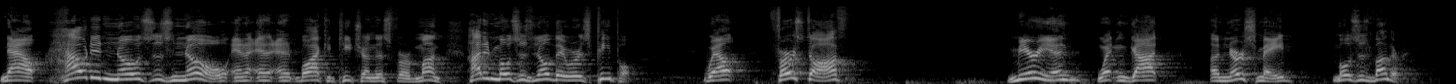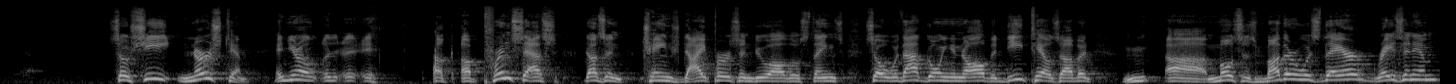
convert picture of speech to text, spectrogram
Now, how did Moses know? And, and, and well, I could teach on this for a month. How did Moses know they were his people? Well, First off, Miriam went and got a nursemaid, Moses' mother. So she nursed him. And you know, uh, uh, a, a, princess doesn't change diapers and do all those things. So without going into all the details of it, uh, Moses' mother was there raising him.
